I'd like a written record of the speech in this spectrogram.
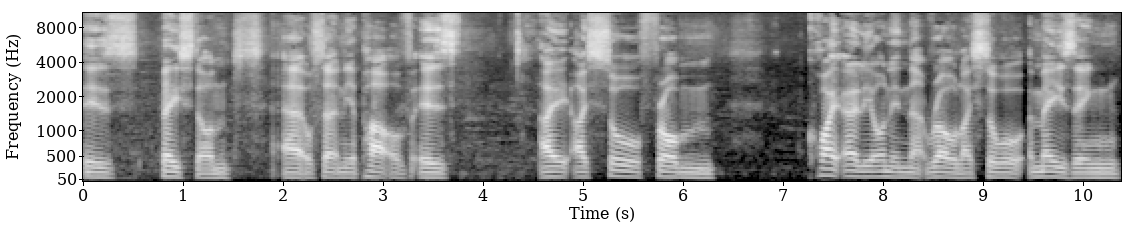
is based on, uh, or certainly a part of, is I, I saw from quite early on in that role, I saw amazing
